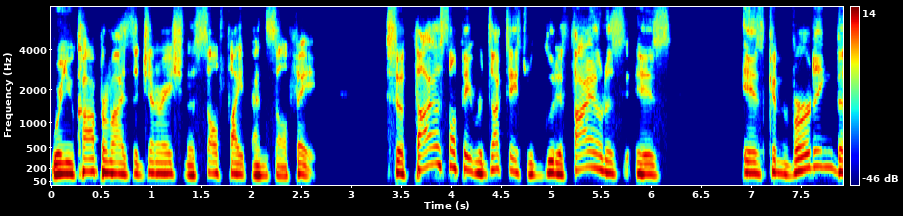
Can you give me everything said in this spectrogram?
where you compromise the generation of sulfite and sulfate. So thiosulfate reductase with glutathione is is is converting the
